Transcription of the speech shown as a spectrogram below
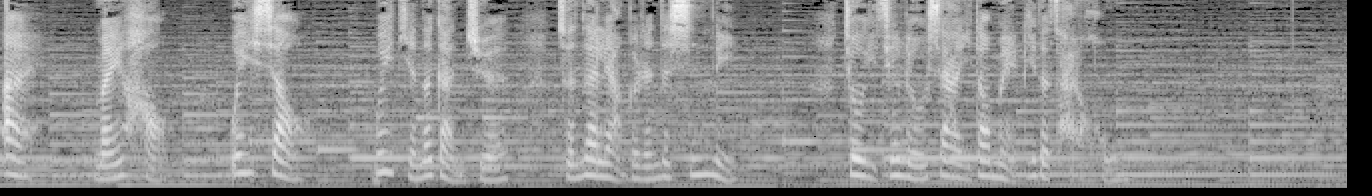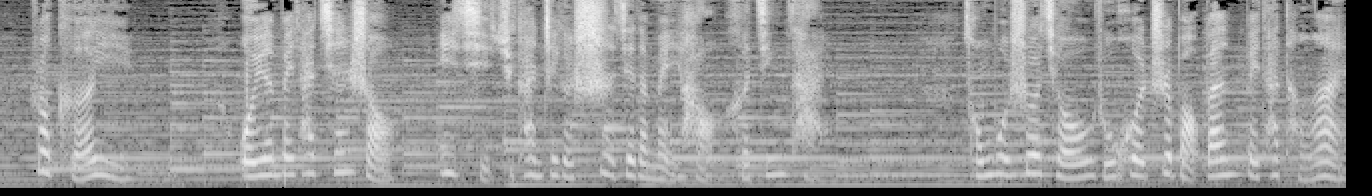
爱、美好、微笑、微甜的感觉，存在两个人的心里，就已经留下一道美丽的彩虹。若可以，我愿被他牵手，一起去看这个世界的美好和精彩，从不奢求如获至宝般被他疼爱。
